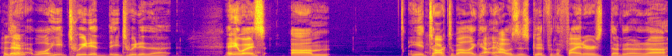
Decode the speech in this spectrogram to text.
His. In- well, he tweeted. He tweeted that. Anyways, um, he had talked about like how, how is this good for the fighters? Da da da da. da.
